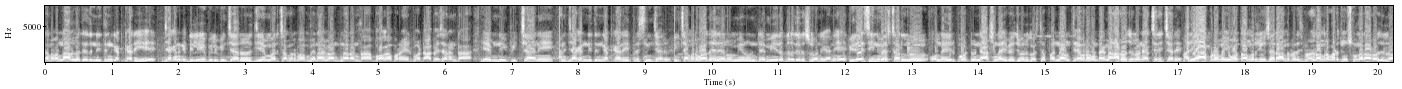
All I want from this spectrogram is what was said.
జనవరి నాలుగో తేదీ నితిన్ గడ్కరీ జగన్కి ఢిల్లీ పిలిపించారు జిఎంఆర్ చంద్రబాబు బినామీ అంటున్నారంట భోగాపురం ఎయిర్పోర్ట్ ఆపేశారంట. ఏం నీకు పిచ్చా అని అని జగన్ నితిన్ గడ్కరీ ప్రశ్నించారు. ఈ చంద్రబాబు ఏదైనా మీరు ఉంటే మీరిద్దరు తెలుసుకోండి కానీ విదేశీ ఇన్వెస్టర్లు ఉన్న ఎయిర్పోర్ట్ నేషనల్ హైవే జోలికి వస్తే పరిణామం తీవ్రంగా ఉంటాయని ఆ రోజుల్లోనే హెచ్చరించారు. అది అప్పుడు ఉన్న యువత అందరూ చూశారు ఆంధ్రప్రదేశ్ ప్రజలందరూ కూడా చూసుకున్నారు ఆ రోజుల్లో.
